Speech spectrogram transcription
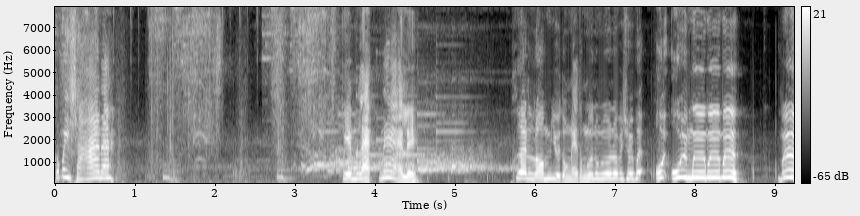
ก็ไม่ช้านะ เกมแหลกแน่เลย เพื่อนล้มอยู่ตรงไหนตรงนู้นตรงนู้นไปช่วยเพื่อนโอ้ยโอ้ยมือมือมือมือ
